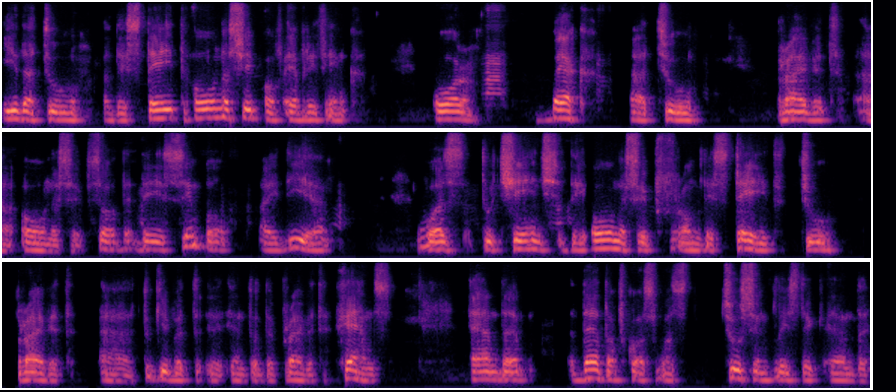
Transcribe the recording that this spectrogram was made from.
either to the state ownership of everything or back uh, to private uh, ownership. So the, the, simple idea was to change the ownership from the state to private, uh, to give it into the private hands. And uh, that, of course, was too simplistic and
